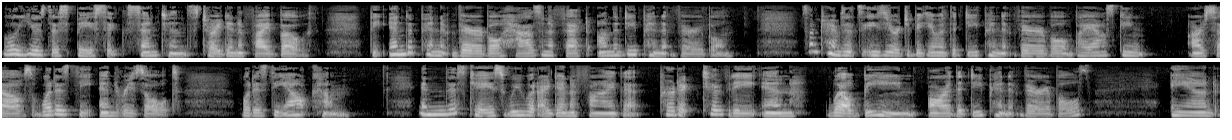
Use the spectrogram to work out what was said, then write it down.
We'll use this basic sentence to identify both. The independent variable has an effect on the dependent variable. Sometimes it's easier to begin with the dependent variable by asking ourselves, what is the end result? What is the outcome? In this case, we would identify that productivity and well-being are the dependent variables, and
